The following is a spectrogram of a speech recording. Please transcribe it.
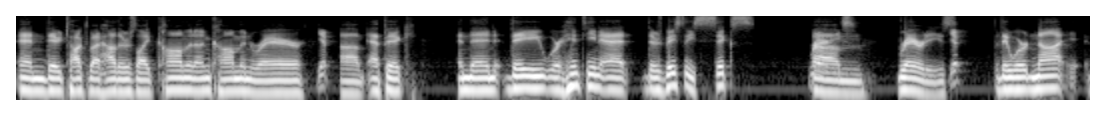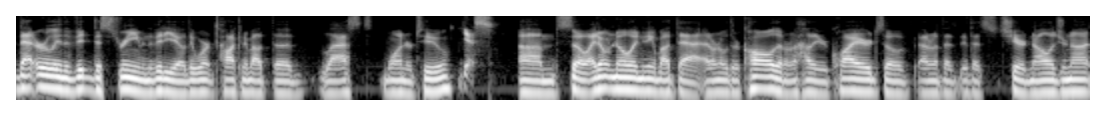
and they talked about how there's like common, uncommon, rare, Yep. um, epic, and then they were hinting at there's basically six Rarities. um, rarities. Yep. But they were not that early in the vid- the stream in the video. They weren't talking about the last one or two. yes Um, so I don't know anything about that. I don't know what they're called. I don't know how they're acquired. So if, I don't know if, that, if that's shared knowledge or not.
